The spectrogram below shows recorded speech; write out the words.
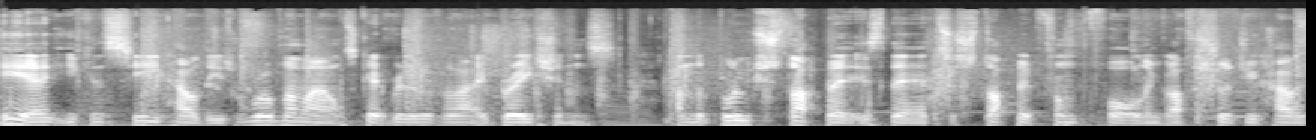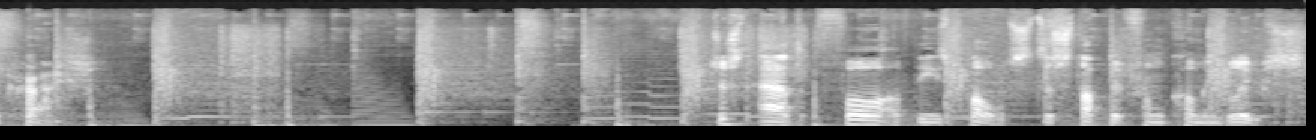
Here you can see how these rubber mounts get rid of the vibrations and the blue stopper is there to stop it from falling off should you have a crash. Just add 4 of these bolts to stop it from coming loose.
